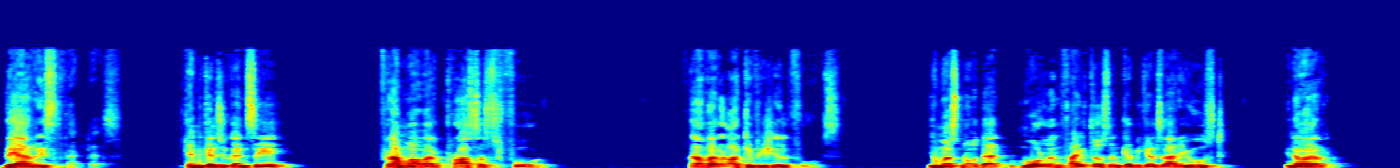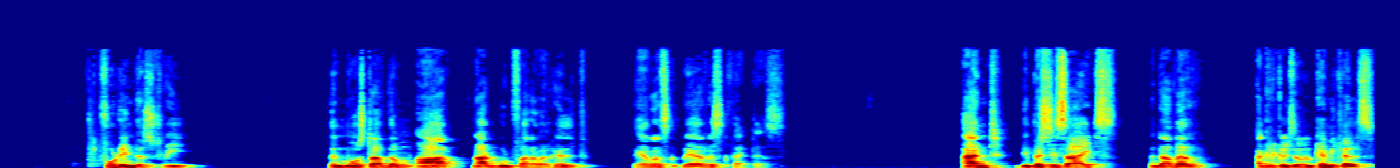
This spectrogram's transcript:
they are risk factors. Chemicals you can say from our processed food, our artificial foods. You must know that more than 5000 chemicals are used in our food industry. Then most of them are not good for our health. They are risk, they are risk factors. And the pesticides and other agricultural chemicals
